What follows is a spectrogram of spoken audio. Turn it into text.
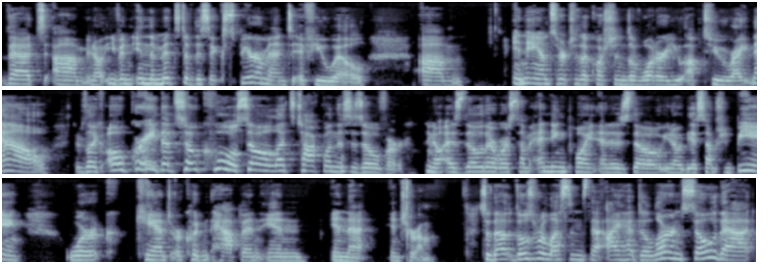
that um, you know even in the midst of this experiment, if you will, um, in answer to the questions of what are you up to right now, there's like, oh great, that's so cool. So let's talk when this is over. You know, as though there was some ending point, and as though you know the assumption being work can't or couldn't happen in in that interim. So that those were lessons that I had to learn so that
